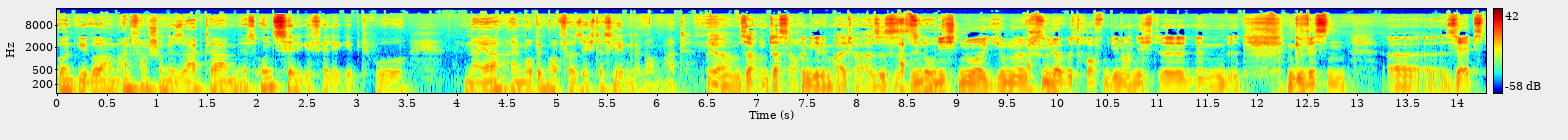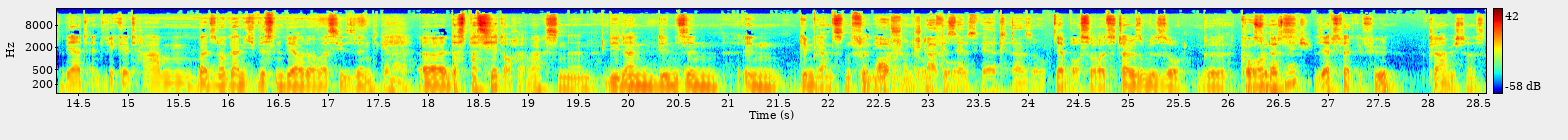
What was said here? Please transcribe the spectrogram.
Und wie wir am Anfang schon gesagt haben, es unzählige Fälle gibt, wo, naja, ein Mobbingopfer sich das Leben genommen hat. Ja, und das auch in jedem Alter. Also es sind Absolut. nicht nur junge Absolut. Schüler betroffen, die noch nicht äh, einen, einen gewissen äh, Selbstwert entwickelt haben, weil sie noch gar nicht wissen, wer oder was sie sind. Genau. Äh, das passiert auch Erwachsenen, die dann den Sinn in dem Ganzen Du verlieren. brauchst schon starkes. Selbstwert. Also, Ja, brauchst du heutzutage sowieso. Hast du das nicht? Selbstwertgefühl? Klar habe ich das.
